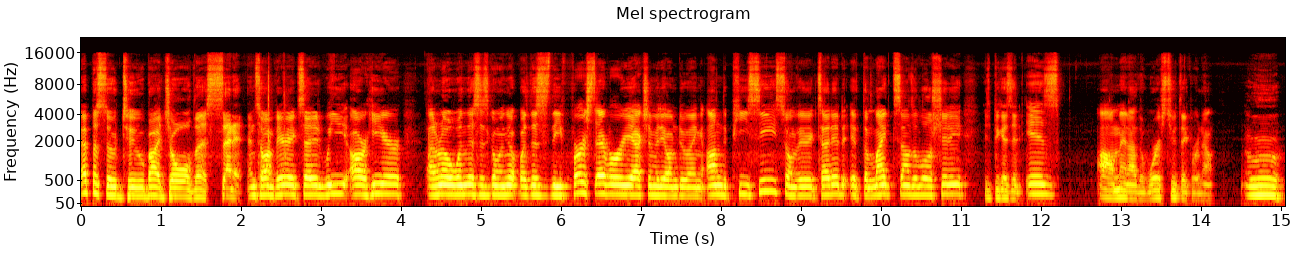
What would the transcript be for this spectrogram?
Episode 2 by Joel the Senate. And so I'm very excited. We are here. I don't know when this is going up, but this is the first ever reaction video I'm doing on the PC, so I'm very excited. If the mic sounds a little shitty, it's because it is. Oh man, I have the worst toothache right now. Ugh.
